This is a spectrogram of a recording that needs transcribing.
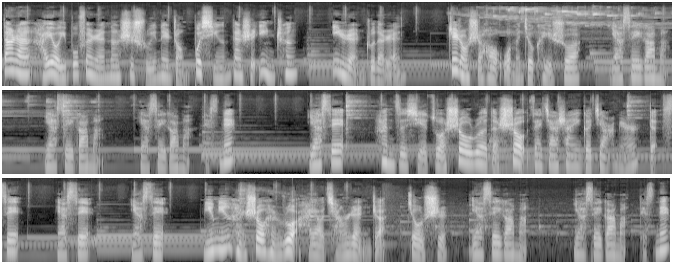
当然，还有一部分人呢是属于那种不行但是硬撑、硬忍住的人。这种时候，我们就可以说痩せ我慢、痩せ我慢、痩せ我慢ですね。痩せ 汉字写作瘦弱的瘦，再加上一个假名的せ、痩せ。亚塞明明很瘦很弱，还要强忍着，就是亚塞伽马，亚塞伽马，对不对？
